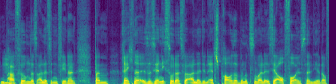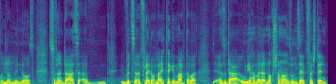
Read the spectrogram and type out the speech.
ein paar Firmen das alles in den Federn. Beim Rechner ist es ja nicht so, dass wir alle den Edge-Browser benutzen, weil er ist ja auch vorinstalliert auf unserem Windows, sondern da äh, wird es dann vielleicht auch leichter gemacht, aber also da irgendwie haben wir dann noch schon noch so ein Selbstverständnis,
